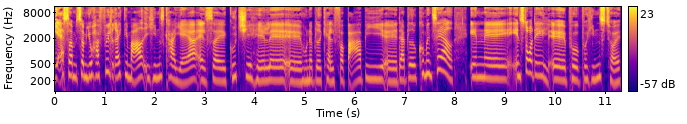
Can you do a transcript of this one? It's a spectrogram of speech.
Ja, som, som jo har fyldt rigtig meget i hendes karriere. Altså øh, Gucci Helle, øh, hun er blevet kaldt for Barbie. Øh, der er blevet kommenteret en, øh, en stor del øh, på, på hendes tøj.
